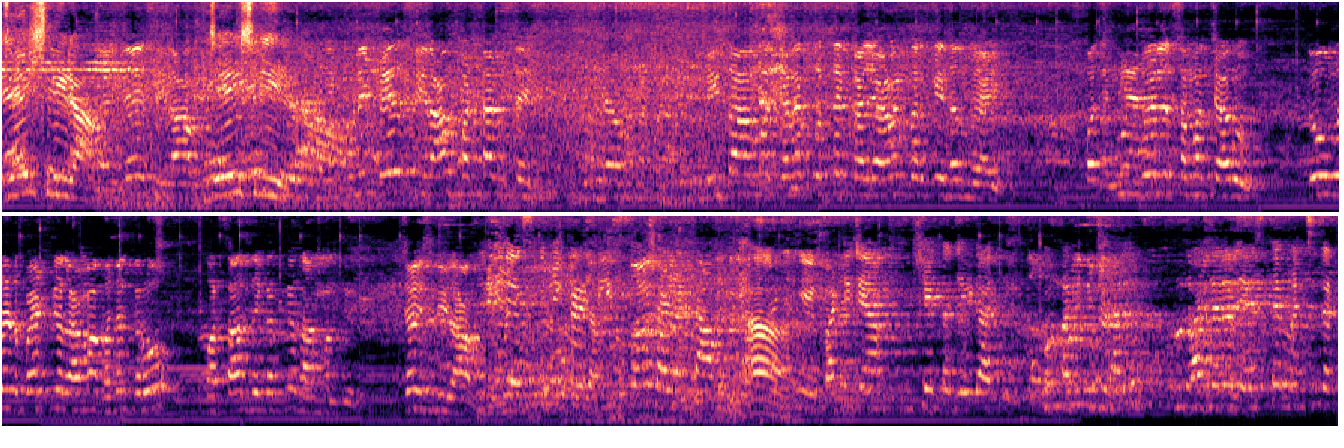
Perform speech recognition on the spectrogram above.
జై శ్రీరామ్ जय श्री राम జై శ్రీరామ్ अपनी पेड़ श्री राम पट्टाभिषेक सीता और जनकपुर से कल्याण करके इधर में आई पचपन वेल समझ चारू दो मिनट बैठ के रामा भजन करो प्रसाद लेकर के राम मंदिर जय श्री राम ఆ, బట్టి అభిషేక చేయడానికి పది నిమిషాలు భజన చేస్తే మంచిదట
